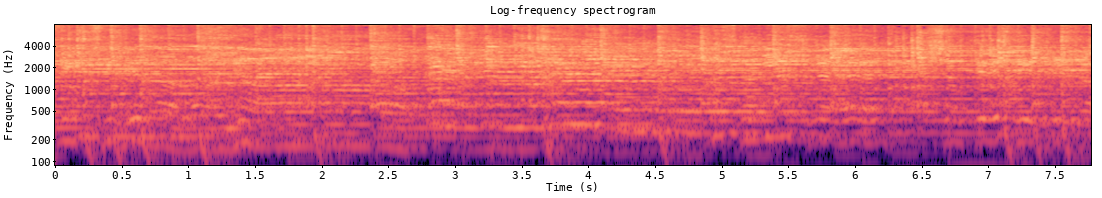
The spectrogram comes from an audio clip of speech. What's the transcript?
Thank you.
